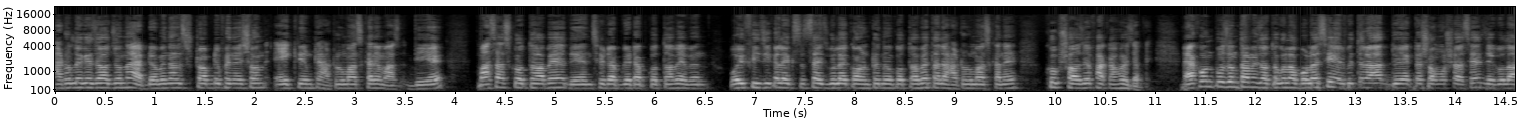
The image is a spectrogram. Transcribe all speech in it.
হাঁটু লেগে যাওয়ার জন্য অ্যাবডোমিনাল স্টপ ডিফিনেশন এই ক্রিমটা হাঁটুর মাঝখানে দিয়ে মাসাজ করতে হবে then sit up get up করতে হবে এবং ওই ফিজিক্যাল এক্সারসাইজগুলো কন্টিনিউ করতে হবে, তাহলে হাঁটুর মাঝখানে খুব সহজে ফাঁকা হয়ে যাবে। এখন পর্যন্ত আমি যতগুলো বলেছি, এর ভিতরে আর দুই একটা সমস্যা আছে, যেগুলা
